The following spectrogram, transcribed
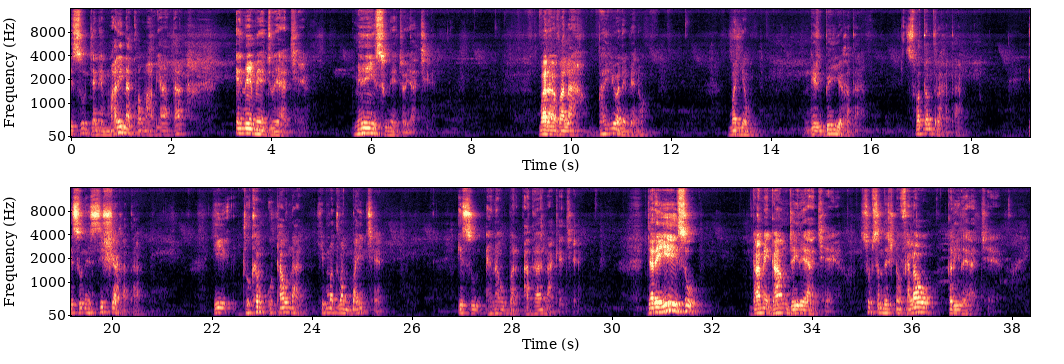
ઈસુ જેને મારી નાખવામાં આવ્યા હતા, એને મેં જોયા છે. મેં ઈસુને જોયા છે. મારા વાલા ભાઈઓ અને બહેનો, મરિયમ નિર્ભય હતા, સ્વતંત્ર હતા. ઈસુની શિષ્ય હતા. એ જોખમ ઉઠાવનાર હિંમતવાન બાઈ છે. ઈસુ એના ઉપર આધાર રાખે છે. જ્યારે એ ઈસુ ગામે ગામ જઈ રહ્યા છે, શુભ સંદેશનો ફેલાવો કરી રહ્યા છે,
